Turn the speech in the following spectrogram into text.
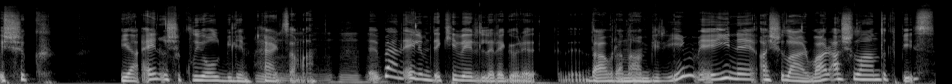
ışık ya en ışıklı yol bilim her zaman. E, Ben elimdeki verilere göre e, davranan biriyim. E, yine aşılar var. Aşılandık biz.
